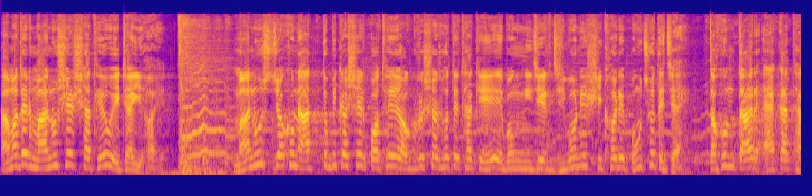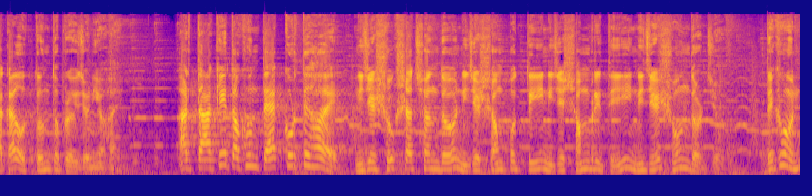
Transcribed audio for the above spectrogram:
আমাদের মানুষের সাথেও এটাই হয়। মানুষ যখন আত্মবিকাশের পথে অগ্রসর হতে থাকে এবং নিজের জীবনের শিখরে পৌঁছতে চায়, তখন তার একা থাকা অত্যন্ত প্রয়োজনীয় হয়। আর তাকে তখন ত্যাগ করতে হয় নিজের সুখ স্বাচ্ছন্দ্য, নিজের সম্পত্তি, নিজের সমৃদ্ধি, নিজের সৌন্দর্য। দেখুন,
